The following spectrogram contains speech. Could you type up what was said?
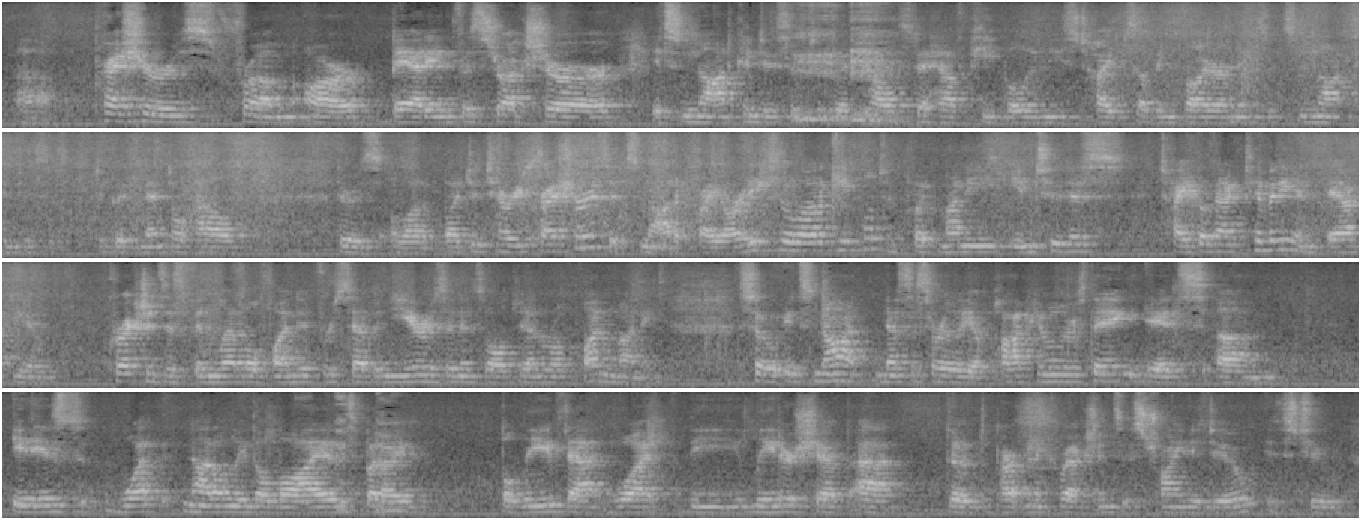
uh, pressures from our bad infrastructure. It's not conducive to good health to have people in these types of environments. It's not conducive to good mental health. There's a lot of budgetary pressures. It's not a priority to a lot of people to put money into this type of activity. In fact, you know, corrections has been level funded for seven years and it's all general fund money. So it's not necessarily a popular thing. It's um, it is what not only the law is, but I believe that what the leadership at the Department of Corrections is trying to do is to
